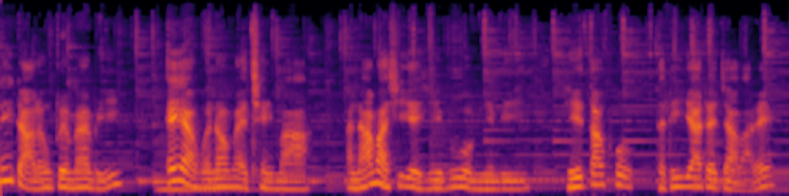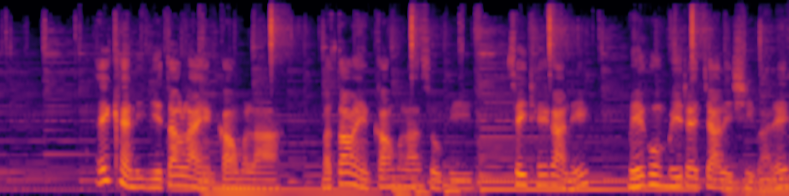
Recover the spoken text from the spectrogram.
နေ့တာလုံးပင်ပန်းပြီးအဲ့ရဝင်တော့မဲ့အချိန်မှာအနားမှာရှိတဲ့ရေဘူးကိုမြင်ပြီးရေတောက်ဖို့တတိရတတ်ကြပါတယ်။အဲ့ခန့်ဒီရေတောက်လိုက်ရင်ကောင်းမလားမတောက်ရင်ကောင်းမလားဆိုပြီးစိတ်ထဲကနေမေးခွန်းမေးတတ်ကြလိမ့်ရှိပါတယ်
